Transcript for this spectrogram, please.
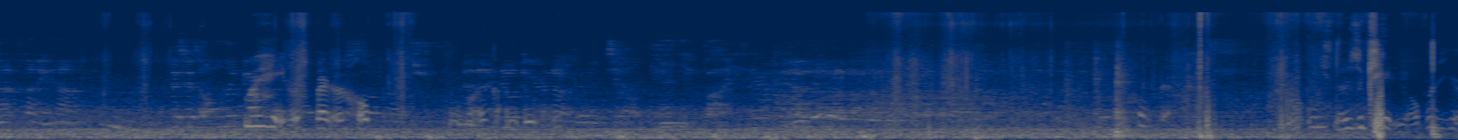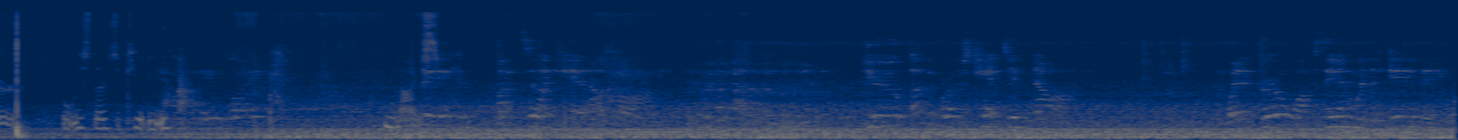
Not funny, huh? My haters better hope like I'm doing. At least there's a kitty over here. At least there's a kitty. Nice. When a girl walks in with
